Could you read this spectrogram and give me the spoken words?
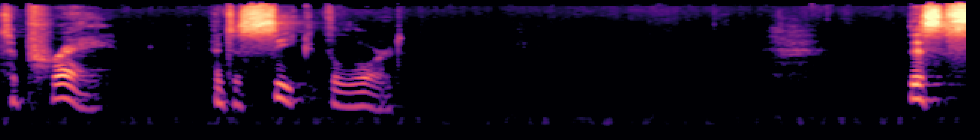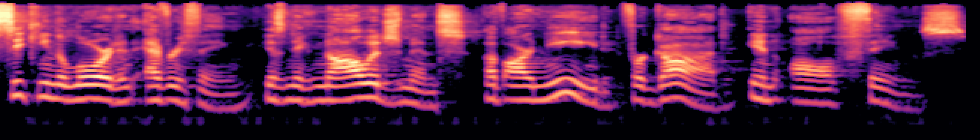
to pray and to seek the Lord. This seeking the Lord in everything is an acknowledgement of our need for God in all things.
